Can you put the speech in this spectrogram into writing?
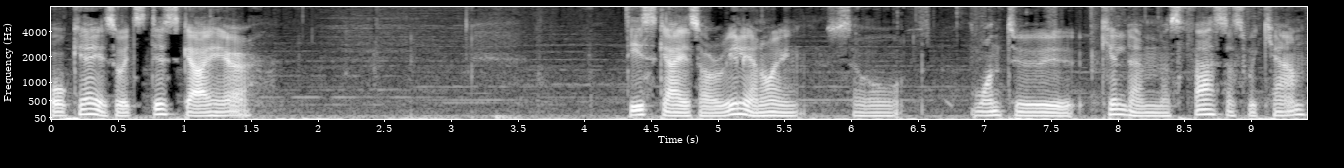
Okay, so it's this guy here. These guys are really annoying, so want to kill them as fast as we can.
